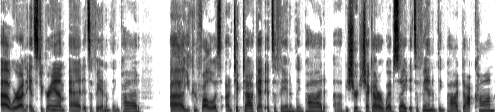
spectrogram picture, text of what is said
Uh, we're on Instagram at It's a Fandom Thing Pod. Uh, you can follow us on TikTok at It's a Fandom Thing Pod. Uh, be sure to check out our website, it's a fandomthingpod.com.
